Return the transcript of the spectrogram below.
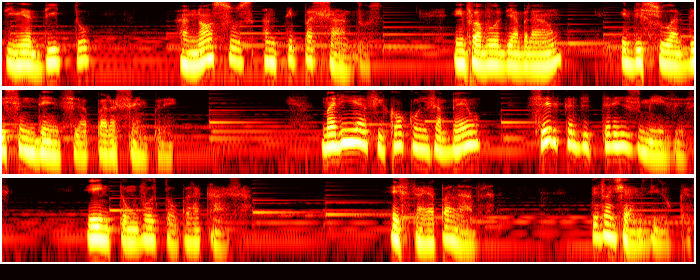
tinha dito a nossos antepassados em favor de Abraão e de sua descendência para sempre. Maria ficou com Isabel cerca de três meses e então voltou para casa. Esta é a palavra do Evangelho de Lucas.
